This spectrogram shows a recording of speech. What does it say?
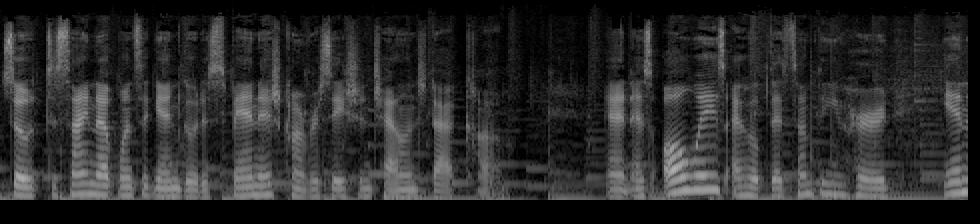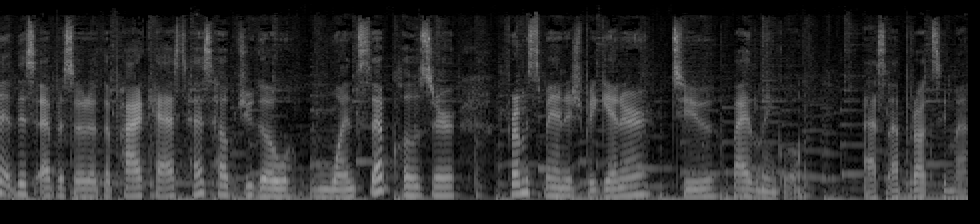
So to sign up, once again, go to SpanishConversationChallenge.com. And as always, I hope that something you heard in this episode of the podcast has helped you go one step closer from Spanish beginner to bilingual. Hasta la próxima.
